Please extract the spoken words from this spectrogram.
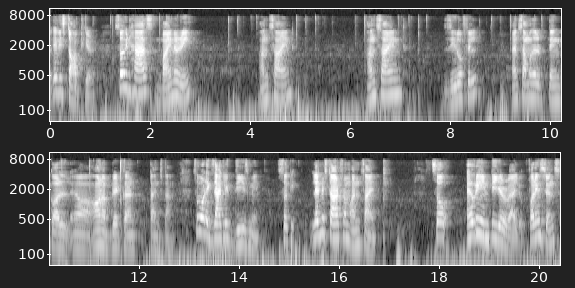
Okay we stopped here. So it has binary unsigned unsigned zero fill and some other thing called uh, on update current timestamp so what exactly these mean so okay, let me start from unsigned so every integer value for instance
